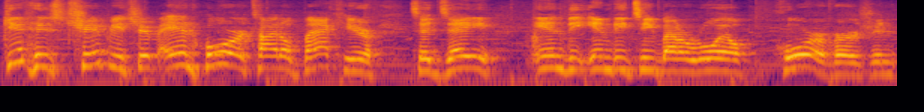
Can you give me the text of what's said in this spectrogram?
get his championship and horror title back here today in the MDT Battle Royal horror version.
